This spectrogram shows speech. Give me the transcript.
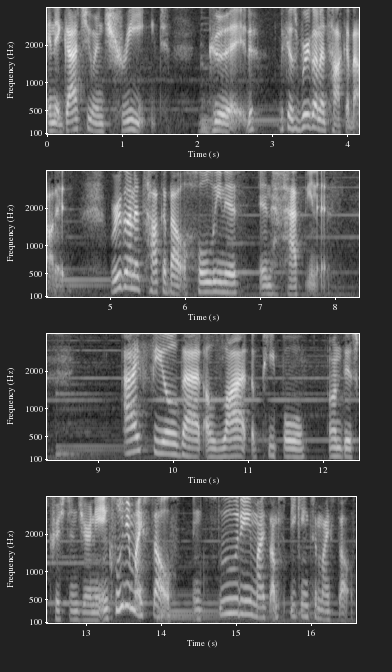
and it got you intrigued, good, because we're going to talk about it we're going to talk about holiness and happiness. I feel that a lot of people on this Christian journey, including myself, including myself, I'm speaking to myself,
